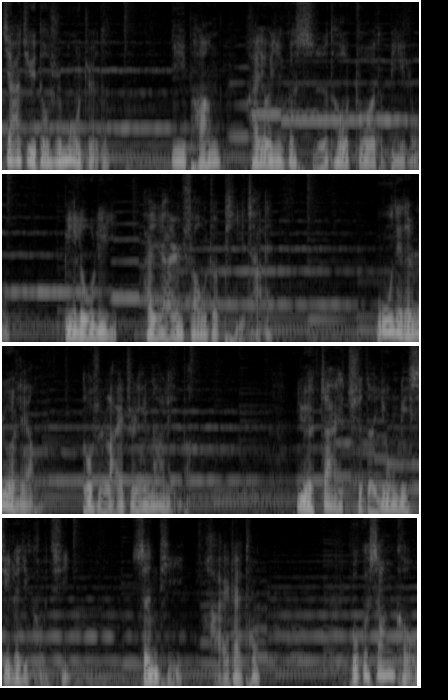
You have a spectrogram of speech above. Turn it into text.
家具都是木质的，一旁还有一个石头做的壁炉，壁炉里还燃烧着劈柴，屋内的热量都是来自于那里吧。月再次的用力吸了一口气，身体还在痛，不过伤口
